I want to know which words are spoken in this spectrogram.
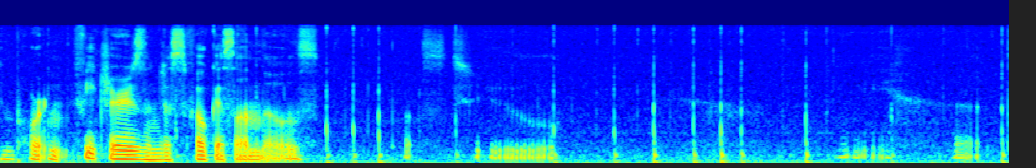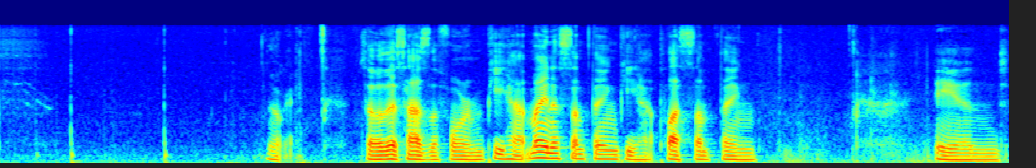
important features and just focus on those. Let's Okay, so this has the form p hat minus something, p hat plus something, and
